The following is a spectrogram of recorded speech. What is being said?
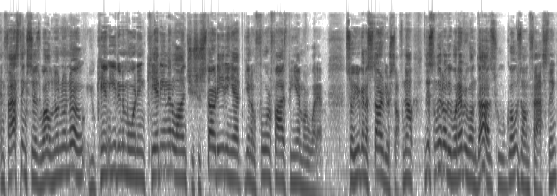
and fasting says, well, no, no, no, you can't eat in the morning, can't eat in lunch. You should start eating at, you know, 4 or 5 p.m. or whatever. So you're going to starve yourself. Now, this is literally what everyone does who goes on fasting,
